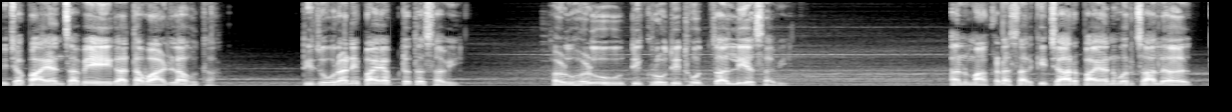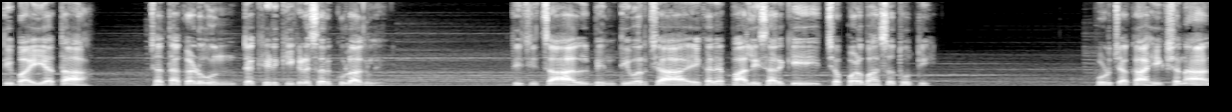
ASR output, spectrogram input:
तिच्या पायांचा वेग आता वाढला होता. ती जोराने पाय आपटत असावी. हळूहळू ती क्रोधित होत चालली असावी. अन माकडासारखी चार पायांवर चालत ती बाई आता छताकडून त्या खिडकीकडे सरकू लागली. तिची चाल भिंतीवरच्या एखाद्या पालीसारखी चपळ भासत होती. पुढच्या काही क्षणात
